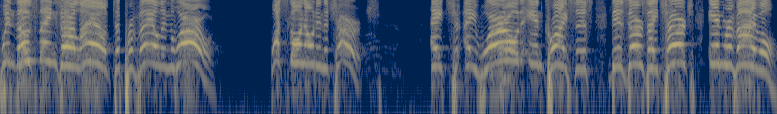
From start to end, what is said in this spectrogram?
When those things are allowed to prevail in the world. What's going on in the church? A, ch- a world in crisis deserves a church in revival.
